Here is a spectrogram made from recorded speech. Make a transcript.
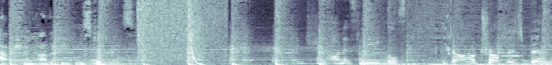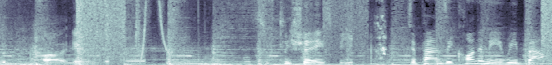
capturing other people's stories. on its legals. Donald Trump has been uh, in. Lots of cliches. Japan's economy rebounded.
